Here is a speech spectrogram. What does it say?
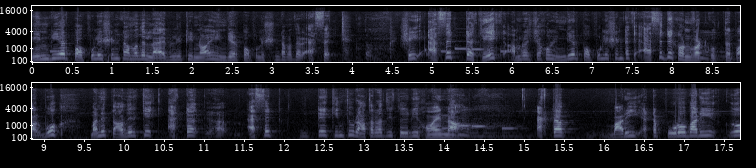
ইন্ডিয়ার পপুলেশনটা আমাদের লায়াবিলিটি নয় ইন্ডিয়ার পপুলেশনটা আমাদের অ্যাসেট সেই অ্যাসেটটাকে আমরা যখন ইন্ডিয়ার পপুলেশনটাকে অ্যাসেটে কনভার্ট করতে পারব মানে তাদেরকে একটা অ্যাসেটে কিন্তু রাতারাতি তৈরি হয় না। একটা বাড়ি একটা পোড়ো বাড়িও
